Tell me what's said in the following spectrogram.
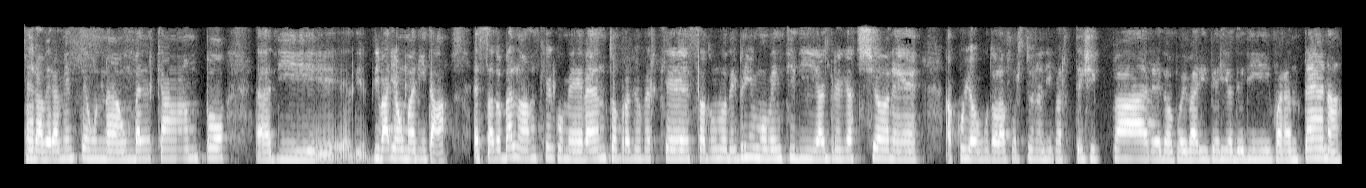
era veramente un, un bel campo eh, di, di, di, varia umanità. È stato bello anche come evento proprio perché è stato uno dei primi momenti di aggregazione a cui ho avuto la fortuna di partecipare dopo i vari periodi di quarantena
